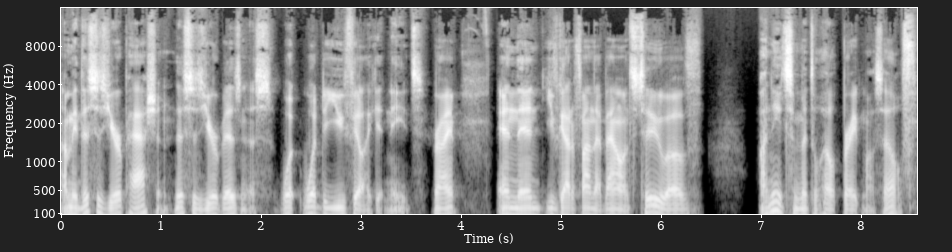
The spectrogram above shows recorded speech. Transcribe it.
I mean, this is your passion. This is your business. What What do you feel like it needs, right? And then you've got to find that balance too. Of I need some mental health break myself.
